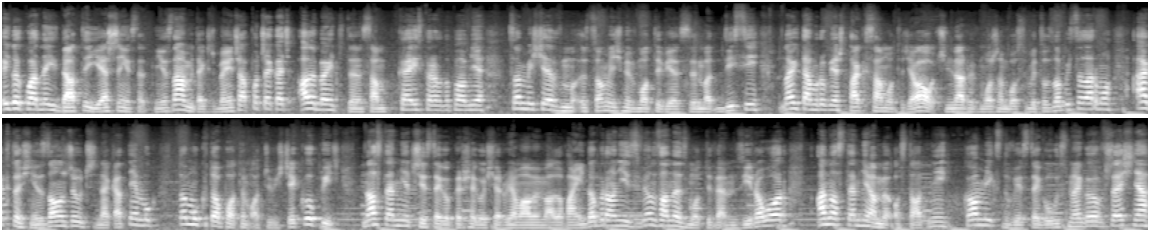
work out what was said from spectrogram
i dokładnej daty jeszcze niestety nie znamy, także będzie trzeba poczekać, ale będzie ten sam case prawdopodobnie, co, mieliście w, mo- co mieliśmy w motywie z DC, no i tam również tak samo to działało, czyli najpierw można było sobie to zrobić za darmo, a jak ktoś nie zdążył, czy na przykład nie mógł, to mógł to potem oczywiście kupić. Następnie 31 sierpnia mamy malowanie do broni związane z motywem Zero War, a następnie mamy ostatni komiks 28 września,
